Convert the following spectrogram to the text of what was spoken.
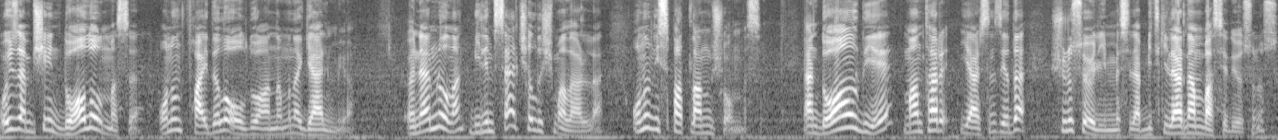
O yüzden bir şeyin doğal olması onun faydalı olduğu anlamına gelmiyor. Önemli olan bilimsel çalışmalarla onun ispatlanmış olması. Yani doğal diye mantar yersiniz ya da şunu söyleyeyim mesela bitkilerden bahsediyorsunuz.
